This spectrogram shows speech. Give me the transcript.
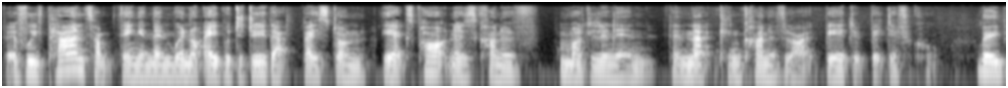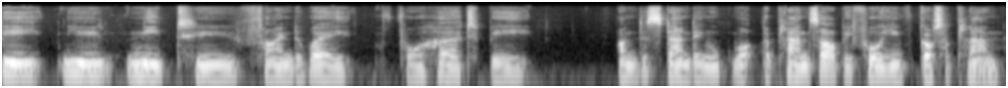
But if we've planned something and then we're not able to do that based on the ex partner's kind of muddling in, then that can kind of like be a bit difficult. Maybe you need to find a way for her to be understanding what the plans are before you've got a plan.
